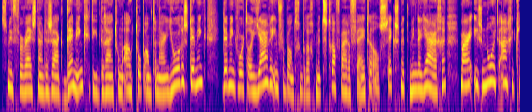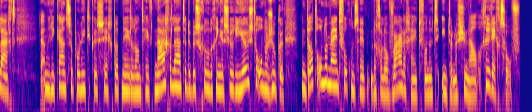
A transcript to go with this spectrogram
Smith verwijst naar de zaak Demming, die draait om oud-topambtenaar Joris Demming. Demming wordt al jaren in verband gebracht met strafbare feiten als seks met minderjarigen, maar is nooit aangeklaagd. De Amerikaanse politicus zegt dat Nederland heeft nagelaten de beschuldigingen serieus te onderzoeken. En dat ondermijnt volgens hem de geloofwaardigheid van het internationaal gerechtshof.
